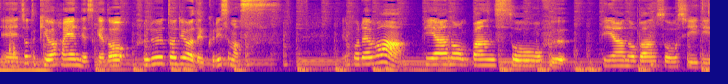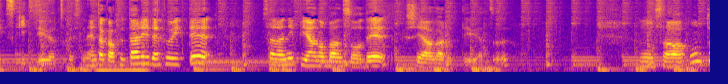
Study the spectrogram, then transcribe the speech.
えーちょっと気は早いんですけどフルートデュオでクリスマス。これはピアノ伴奏譜ピアノ伴奏 CD 付きっていうやつですね。だから2人で吹いてさらにピアノ伴奏で仕上がるっていうやつ。もうさ本当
